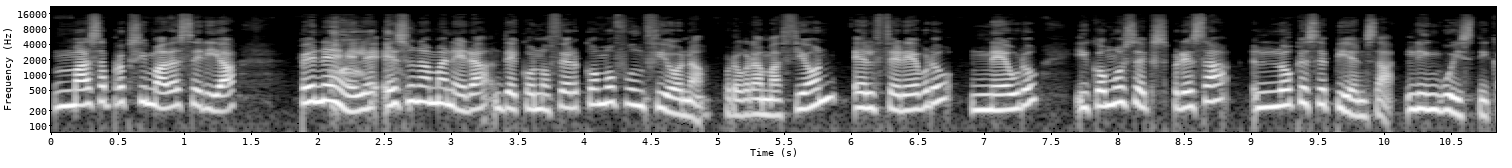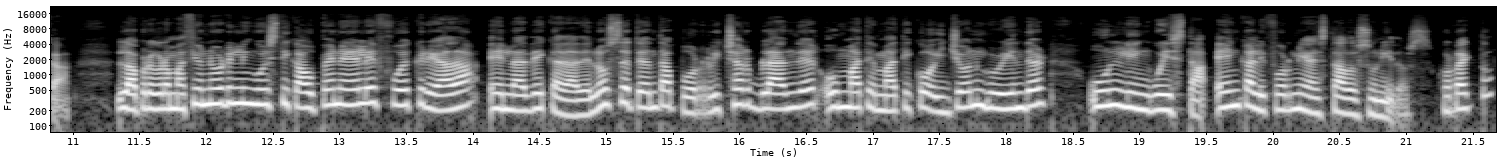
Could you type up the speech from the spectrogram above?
más aproximada sería PNL es una manera de conocer cómo funciona programación, el cerebro, neuro y cómo se expresa lo que se piensa, lingüística. La programación neurolingüística o PNL fue creada en la década de los 70 por Richard Blander, un matemático, y John Grinder, un lingüista, en California, Estados Unidos. ¿Correcto?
